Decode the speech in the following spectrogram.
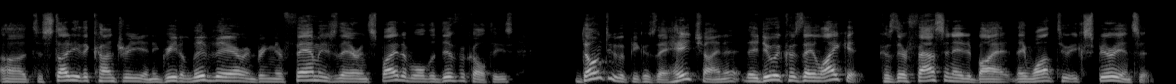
uh, to study the country, and agree to live there and bring their families there in spite of all the difficulties, don't do it because they hate China. They do it because they like it, because they're fascinated by it. They want to experience it.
